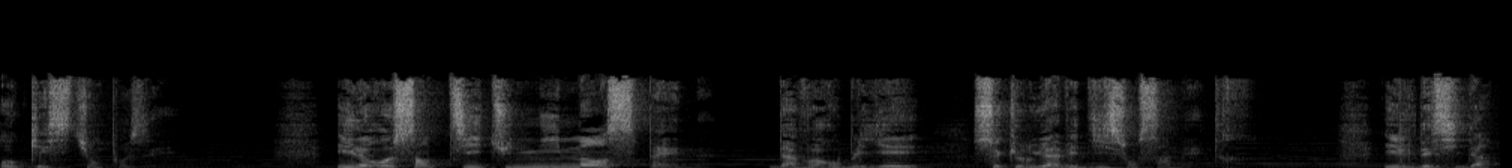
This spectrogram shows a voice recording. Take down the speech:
aux questions posées. Il ressentit une immense peine d'avoir oublié ce que lui avait dit son saint maître. Il décida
